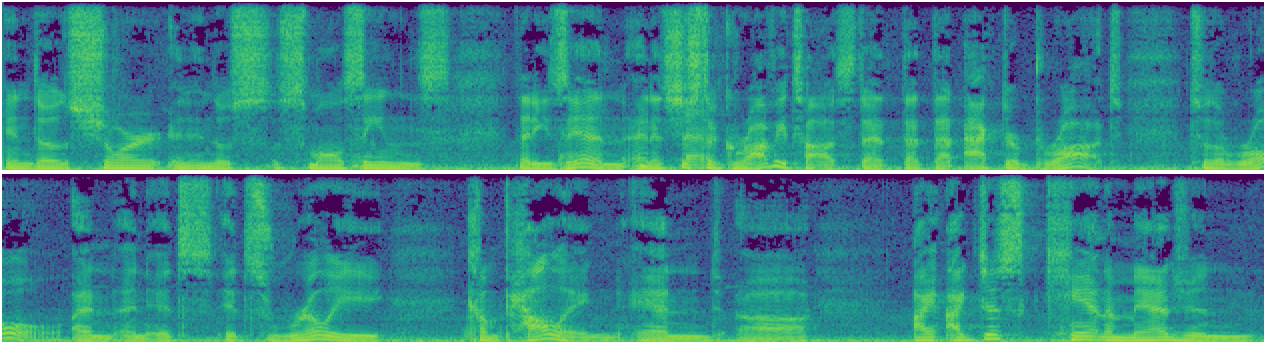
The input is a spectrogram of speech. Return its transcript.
in those short in, in those small scenes that he's in, and it's just a gravitas that that that actor brought to the role, and and it's it's really compelling and. Uh, I, I just can't imagine,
